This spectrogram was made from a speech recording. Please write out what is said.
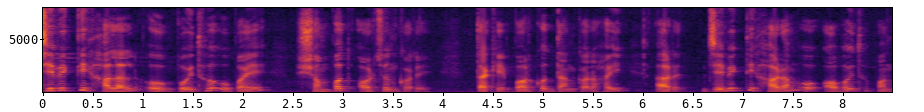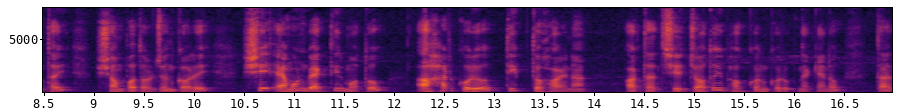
যে ব্যক্তি হালাল ও বৈধ উপায়ে সম্পদ অর্জন করে, তাকে বরকত দান করা হয় আর যে ব্যক্তি হারাম ও অবৈধ পন্থায় সম্পদ অর্জন করে, সে এমন ব্যক্তির মতো আহার করেও তৃপ্ত হয় না। অর্থাৎ সে যতই ভক্ষণ করুক না কেন, তার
